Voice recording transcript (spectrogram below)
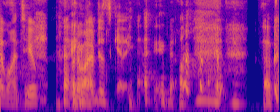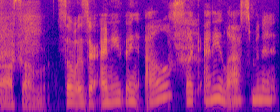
want to, but I'm just kidding. I know. That's awesome. So, is there anything else? Like any last minute?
